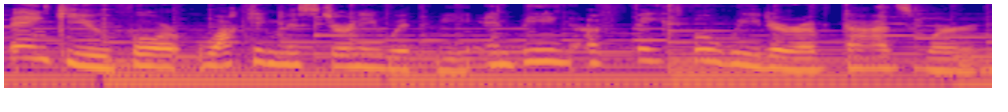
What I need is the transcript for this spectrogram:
Thank you for walking this journey with me and being a faithful reader of God's Word.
